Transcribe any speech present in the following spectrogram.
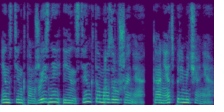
инстинктом жизни и инстинктом разрушения. Конец примечания.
